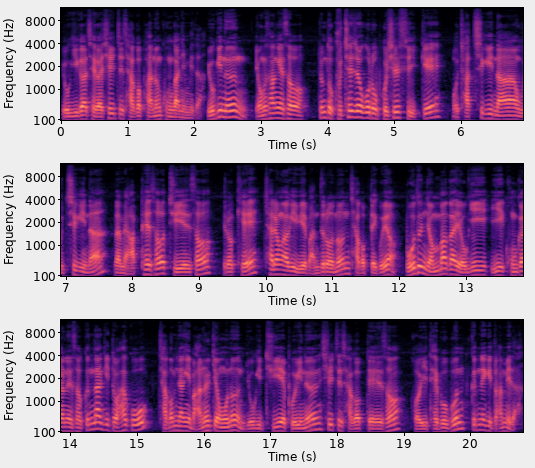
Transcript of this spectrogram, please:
여기가 제가 실제 작업하는 공간입니다. 여기는 영상에서 좀 더 구체적으로 보실 수 있게 뭐 좌측이나 우측이나 그 다음에 앞에서 뒤에서 이렇게 촬영하기 위해 만들어 놓은 작업대고요. 모든 연마가 여기 이 공간에서 끝나기도 하고 작업량이 많을 경우는 여기 뒤에 보이는 실제 작업대에서 거의 대부분 끝내기도 합니다.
